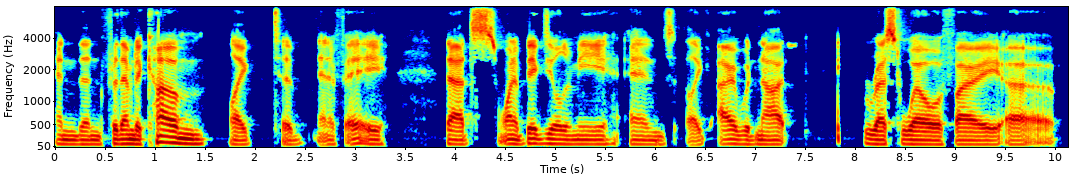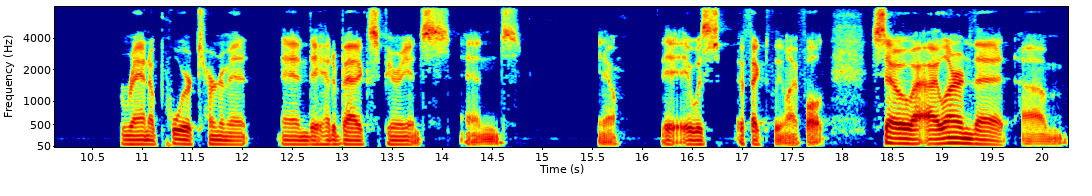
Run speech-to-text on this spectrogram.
and then for them to come like to NFA, that's one a big deal to me. And like I would not rest well if I uh, ran a poor tournament and they had a bad experience, and you know it, it was effectively my fault. So I learned that um,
